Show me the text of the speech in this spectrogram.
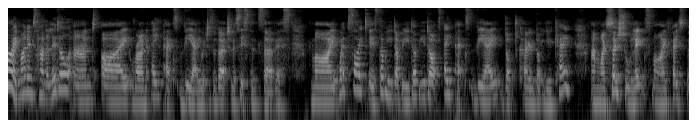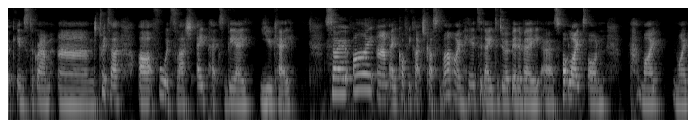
Hi, my name's Hannah Liddle and I run Apex VA, which is a virtual assistant service. My website is www.apexva.co.uk and my social links, my Facebook, Instagram and Twitter are forward slash Apex VA UK. So I am a Koffee Klatch customer. I'm here today to do a bit of a uh, spotlight on my my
